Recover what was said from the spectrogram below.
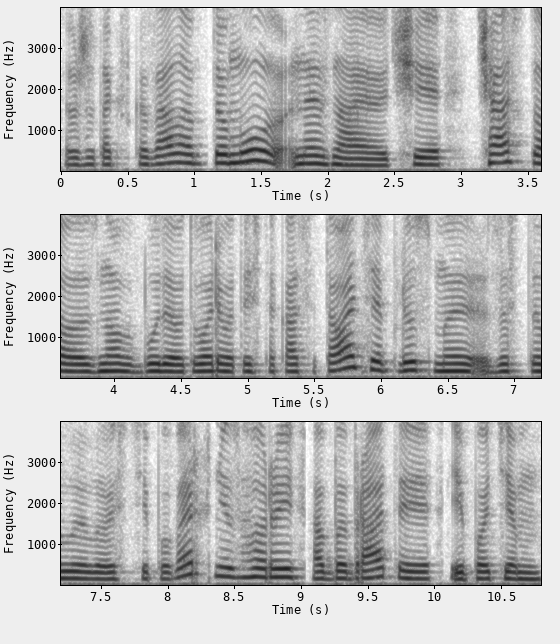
Ти вже так сказала. Тому не знаю, чи часто знову буде утворюватись така ситуація. Плюс ми застелили ось ці поверхні згори, аби брати і потім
